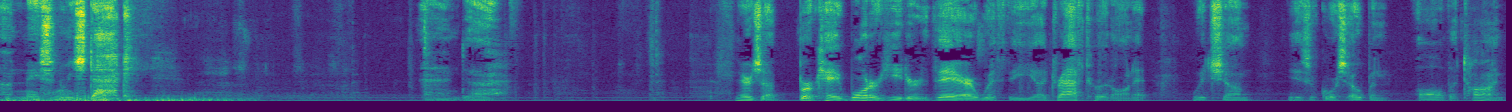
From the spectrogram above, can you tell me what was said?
uh, masonry stack. And uh, there's a Burkay water heater there with the uh, draft hood on it, which um, is, of course, open all the time.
